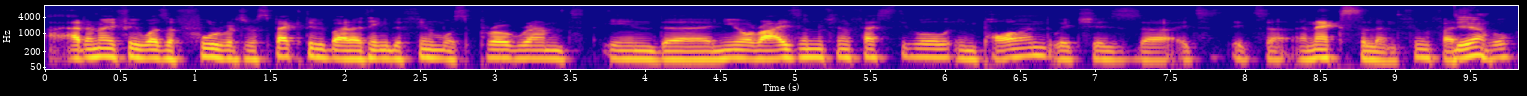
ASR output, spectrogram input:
I don't know if it was a full retrospective, but I think the film was programmed in the New Horizon Film Festival in Poland, which is uh, it's it's a, an excellent film festival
